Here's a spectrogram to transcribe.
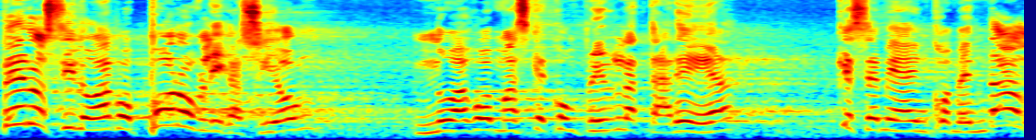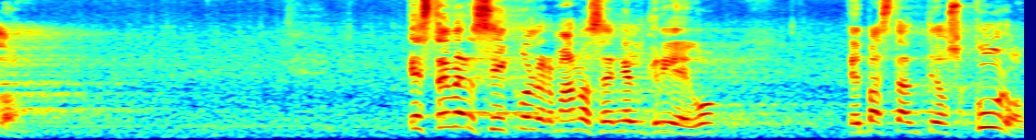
Pero si lo hago por obligación, no hago más que cumplir la tarea que se me ha encomendado. Este versículo, hermanos, en el griego es bastante oscuro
